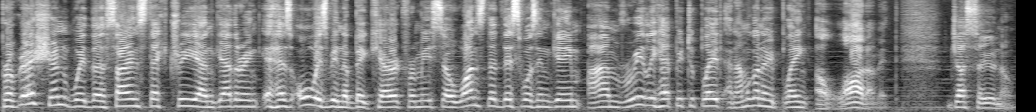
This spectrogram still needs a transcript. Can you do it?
progression with the science tech tree and gathering has always been a big carrot for me so once that this was in game I'm really happy to play it and I'm gonna be playing a lot of it just so you know.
